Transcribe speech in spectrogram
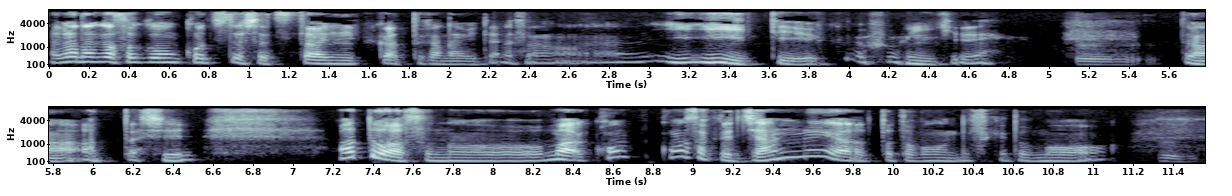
なかなかそこもこっちとしては伝わりにくかったかな、みたいな、その、いいいいっていう雰囲気でね、うん。あ、ったし、あとは、その、まあ、今今作ってジャンル映画だったと思うん。ですけども、うん。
